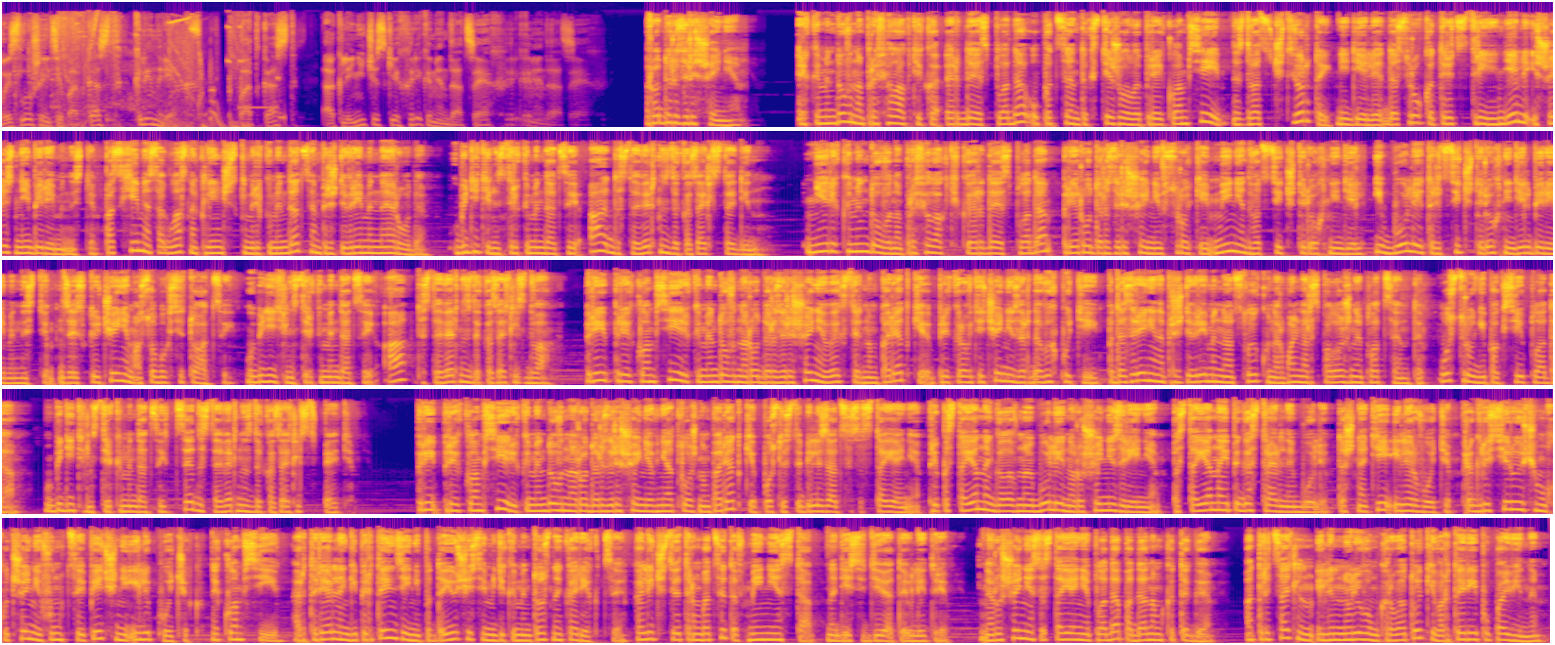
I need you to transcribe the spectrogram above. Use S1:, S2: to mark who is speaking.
S1: Вы слушаете подкаст «Клинрек». Подкаст о клинических рекомендациях. рекомендациях.
S2: Родоразрешение. Рекомендована профилактика РДС плода у пациенток с тяжелой преэклампсией с 24 недели до срока 33 недели и 6 дней беременности по схеме согласно клиническим рекомендациям преждевременные роды. Убедительность рекомендации А, достоверность доказательств 1. Не рекомендована профилактика РДС плода при родоразрешении в сроке менее 24 недель и более 34 недель беременности, за исключением особых ситуаций. Убедительность рекомендации А, достоверность доказательств 2. При преэклампсии рекомендовано родоразрешение в экстренном порядке при кровотечении из родовых путей, подозрение на преждевременную отслойку нормально расположенной плаценты, острую гипоксию плода. Убедительность рекомендаций С, достоверность доказательств 5. При преэклампсии рекомендовано родоразрешение в неотложном порядке после стабилизации состояния при постоянной головной боли и нарушении зрения, постоянной эпигастральной боли, тошноте или рвоте, прогрессирующем ухудшении функции печени или почек, эклампсии, артериальной гипертензии, не поддающейся медикаментозной коррекции, количестве тромбоцитов менее 100 на 10 девятой в литре, нарушение состояния плода по данным КТГ, отрицательном или нулевом кровотоке в артерии пуповины,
